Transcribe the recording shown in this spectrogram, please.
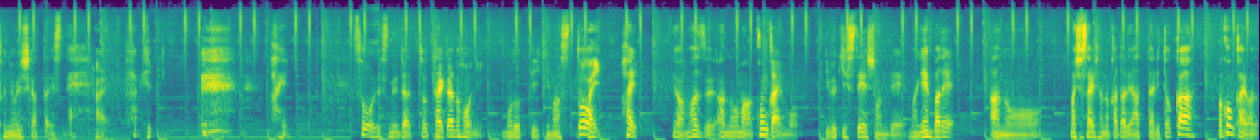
当に美味しかったですね。はい。はい。はい。そうですね。じゃあちょっと大会の方に戻っていきますとはい、はい。ではまずあの、まあ、今回もいぶきステーションで、まあ、現場であの、まあ、主催者の方であったりとか、まあ、今回は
